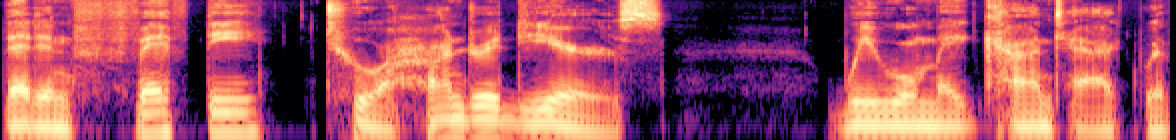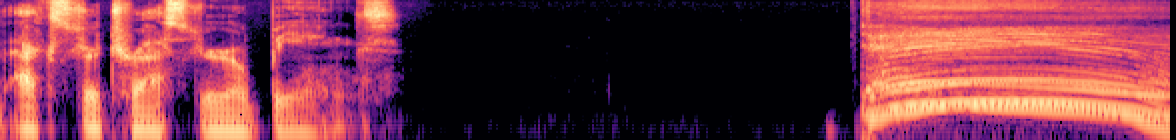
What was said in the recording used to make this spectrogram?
that in 50 to 100 years, we will make contact with extraterrestrial beings. Damn.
